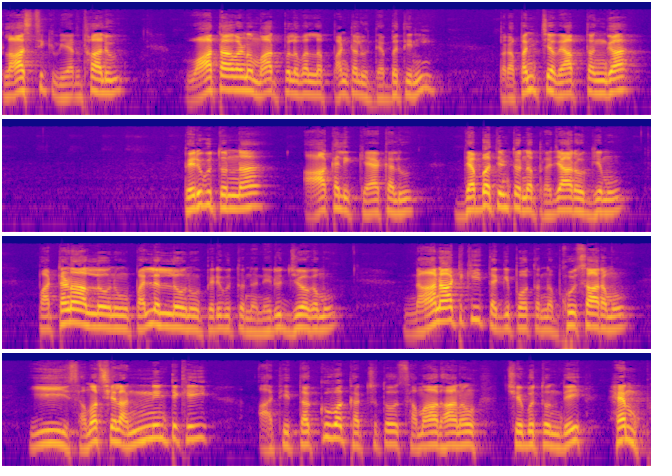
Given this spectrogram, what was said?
ప్లాస్టిక్ వ్యర్థాలు వాతావరణ మార్పుల వల్ల పంటలు దెబ్బతిని ప్రపంచవ్యాప్తంగా పెరుగుతున్న ఆకలి కేకలు దెబ్బతింటున్న ప్రజారోగ్యము పట్టణాల్లోనూ పల్లెల్లోనూ పెరుగుతున్న నిరుద్యోగము నానాటికి తగ్గిపోతున్న భూసారము ఈ సమస్యలన్నింటికీ అతి తక్కువ ఖర్చుతో సమాధానం చెబుతుంది హెంప్.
